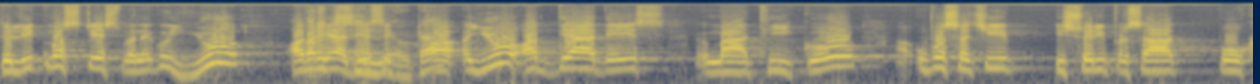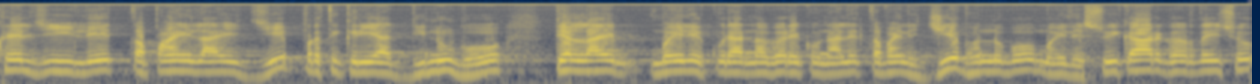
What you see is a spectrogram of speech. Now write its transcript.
त्यो लिटमस टेस्ट भनेको यो अध्यादेश यो अध्यादेशमाथिको उपसचिव ईश्वरी प्रसाद पोखरेलजीले तपाईँलाई जे प्रतिक्रिया दिनुभयो त्यसलाई मैले कुरा नगरेको हुनाले तपाईँले जे भन्नुभयो मैले स्वीकार गर्दैछु।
